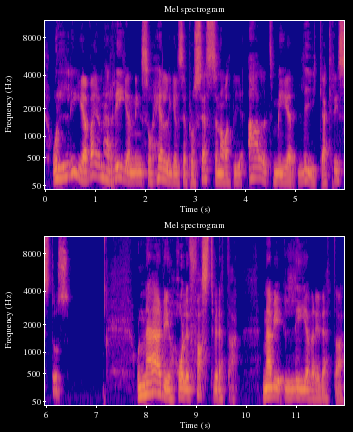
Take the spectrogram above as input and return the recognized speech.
och leva i den här renings och helgelseprocessen av att bli allt mer lika Kristus. Och när vi håller fast vid detta, när vi lever i detta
